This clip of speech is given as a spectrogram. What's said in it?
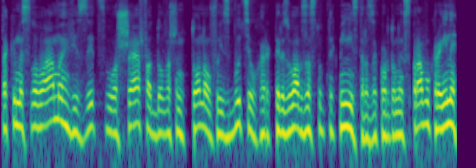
Такими словами, візит свого шефа до Вашингтона у Фейсбуці охарактеризував заступник міністра закордонних справ України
